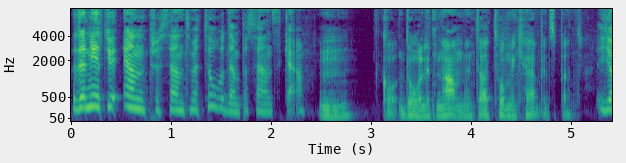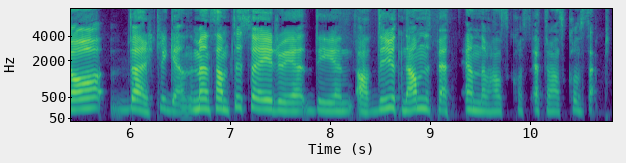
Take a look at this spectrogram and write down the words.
och den heter ju 1%-metoden på svenska. Mm. Dåligt namn, inte Atomic Habits bättre. Ja, verkligen. Men samtidigt så är det, det, är en, ja, det är ju ett namn på ett, en av hans, ett av hans koncept.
